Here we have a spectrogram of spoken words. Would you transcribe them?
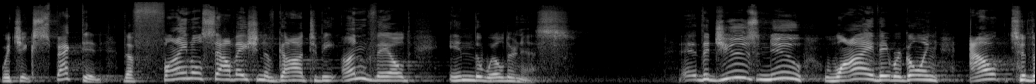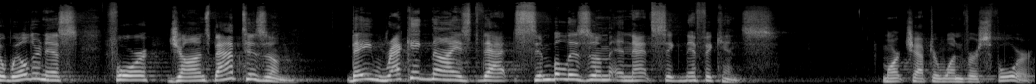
which expected the final salvation of God to be unveiled in the wilderness. The Jews knew why they were going out to the wilderness for John's baptism. They recognized that symbolism and that significance. Mark chapter 1, verse 4.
